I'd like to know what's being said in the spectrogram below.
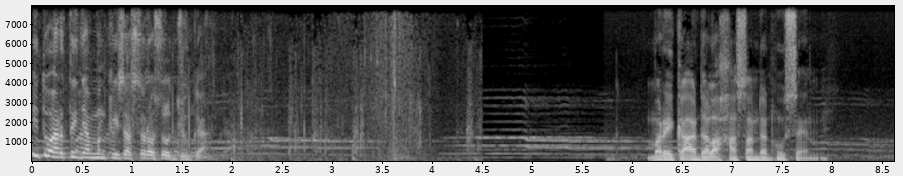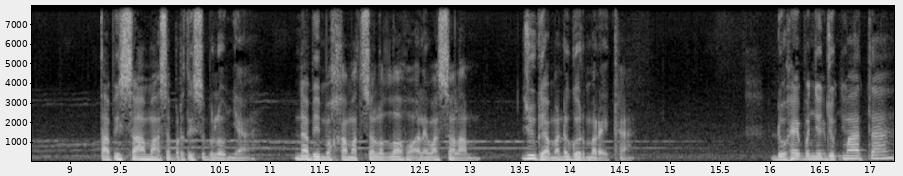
itu artinya mengkisah Rasul juga? Mereka adalah Hasan dan Husain. Tapi sama seperti sebelumnya, Nabi Muhammad Shallallahu Alaihi Wasallam juga menegur mereka. Duhai penyejuk mata,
